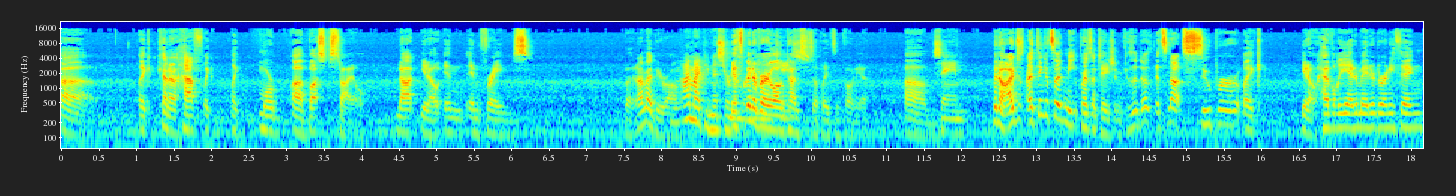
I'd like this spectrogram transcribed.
uh, like kind of half like like more uh, bust style, not you know in in frames. But I might be wrong. I might be misremembering. It's been a very long case. time since I played Symphonia. Um, Same. but no, I just I think it's a neat presentation because it does. It's not super like you know heavily animated or anything,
